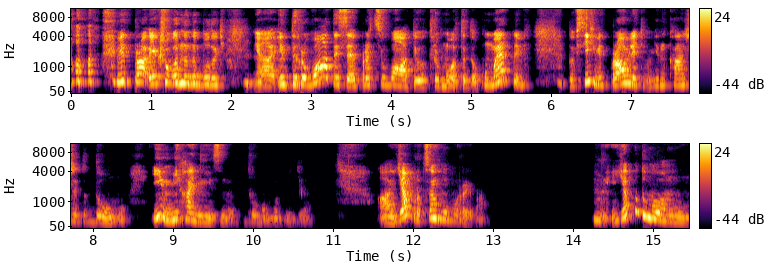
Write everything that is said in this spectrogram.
відправ... якщо вони не будуть е, інтегруватися працювати, отримувати документи, то всіх відправлять, він каже, додому. І механізми в другому відео. Я про це говорила. Я подумала: ну,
